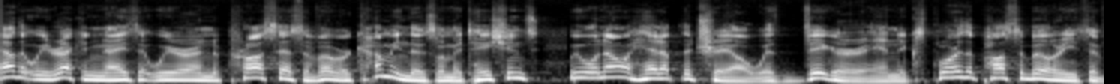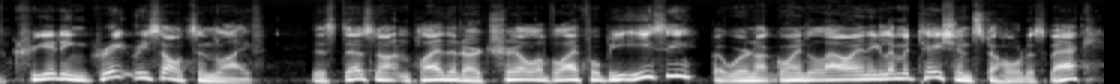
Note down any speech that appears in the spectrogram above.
Now that we recognize that we are in the process of overcoming those limitations, we will now head up the trail with vigor and explore the possibilities of creating great results in life. This does not imply that our trail of life will be easy, but we're not going to allow any limitations to hold us back.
